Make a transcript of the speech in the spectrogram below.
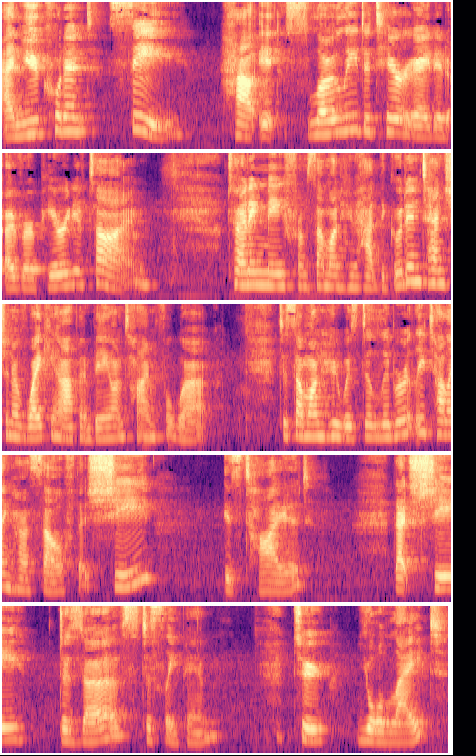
and you couldn't see how it slowly deteriorated over a period of time, turning me from someone who had the good intention of waking up and being on time for work to someone who was deliberately telling herself that she is tired, that she deserves to sleep in, to you're late,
